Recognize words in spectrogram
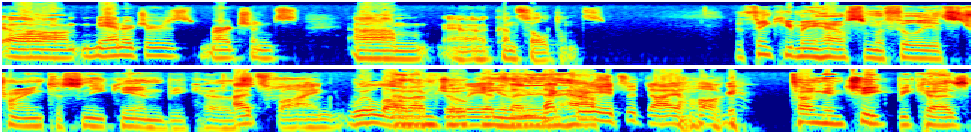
uh, managers, merchants, um, uh, consultants. I think you may have some affiliates trying to sneak in because that's fine. We'll love I'm joking and, and that creates a dialogue. tongue in cheek because,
